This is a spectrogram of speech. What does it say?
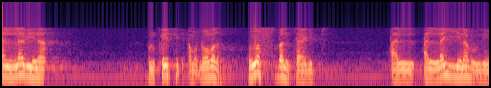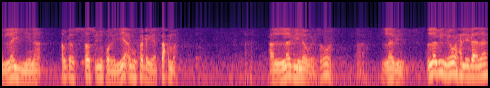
allabina bulketiga ama dhoobada nasban taagid allayina buu idin layina halkaas saas ii qoray ya buu ka dhigay saxma. Allabina w soma labin. Labinka waxaa la yidhahdaa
